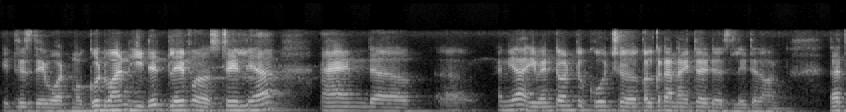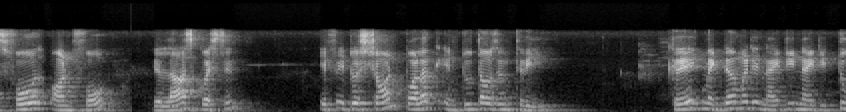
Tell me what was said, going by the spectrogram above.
It is Dav Whatmore. Good one. He did play for Australia, and uh, uh, and yeah, he went on to coach uh, Kolkata Knight Riders later on. That's four on four. Your last question: If it was Shaun Pollock in 2003, Craig McDermott in 1992,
